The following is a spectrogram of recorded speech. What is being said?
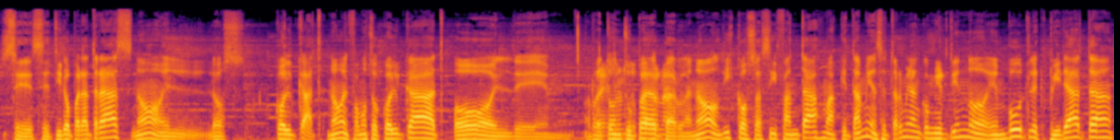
se, se tiró para atrás, ¿no? El, los Colcat, ¿no? El famoso Colcat o el de mm, Return to Pepperland, ¿no? Discos así fantasmas que también se terminan convirtiendo en bootleg, pirata.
